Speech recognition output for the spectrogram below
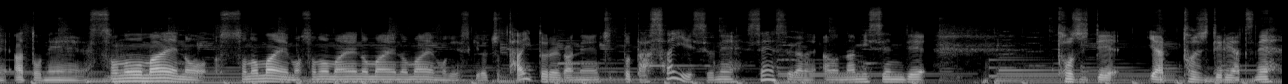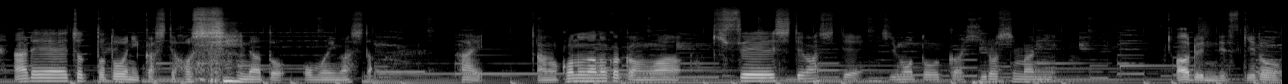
い。あとね、その前の、その前もその前の前の前もですけど、ちょっとタイトルがね、ちょっとダサいですよね。センスがない。あの波線で閉じて、や、閉じてるやつね。あれ、ちょっとどうにかしてほしいなと思いました。はい。あの、この7日間は帰省してまして、地元が広島にあるんですけど、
